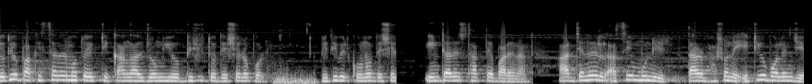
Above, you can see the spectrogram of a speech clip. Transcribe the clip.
যদিও পাকিস্তানের মতো একটি কাঙাল জঙ্গি অধ্যুষিত দেশের ওপর পৃথিবীর কোনো দেশের ইন্টারেস্ট থাকতে পারে না। আর জেনারেল আসিম মুনির তার ভাষণে এটিও বলেন যে,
